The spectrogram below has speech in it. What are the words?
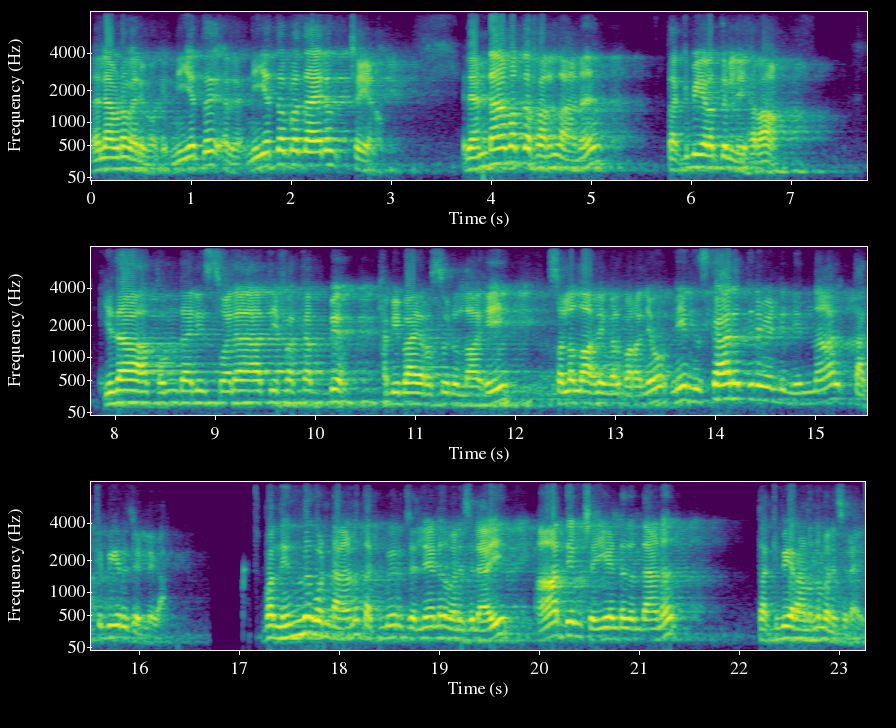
അതെല്ലാം അവിടെ വരും. ഓക്കെ. നീയത്ത് അതെ നീയത്ത് എന്തായാലും ചെയ്യണം. രണ്ടാമത്തെ ഫറലാണ് തക്ബീറത്തുൽ ഇഹ്റാം. ഹബീബായ പറഞ്ഞു നീ നിസ്കാരത്തിന് വേണ്ടി നിന്നാൽ തക്ബീർ ചൊല്ലുക. അപ്പൊ നിന്നുകൊണ്ടാണ് തക്ബീർ ചൊല്ലേണ്ടത് മനസ്സിലായി. ആദ്യം ചെയ്യേണ്ടത് എന്താണ്? തക്ബീർ ആണെന്ന് മനസ്സിലായി.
